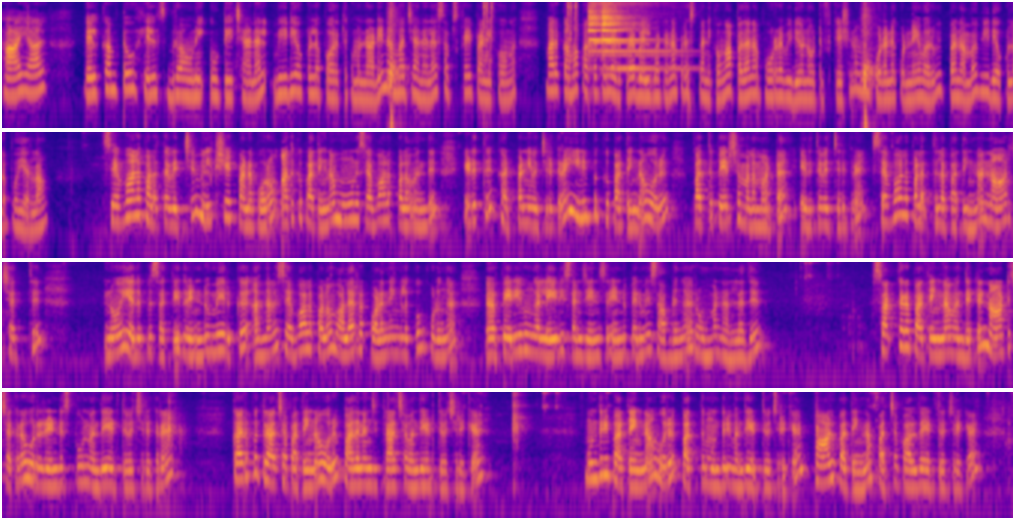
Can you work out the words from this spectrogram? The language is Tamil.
Hi all welcome to hills brownie Ooty channel வீடியோக்குள்ளே போகிறதுக்கு முன்னாடி நம்ம சேனலை சப்ஸ்கிரைப் பண்ணிக்கோங்க. மறக்காமல் பக்கத்தில் இருக்கிற பெல் பட்டனை ப்ரெஸ் பண்ணிக்கோங்க. அப்போ தான் நான் போடுற வீடியோ நோட்டிஃபிகேஷன் உங்களுக்கு உடனே உடனே வரும். இப்போ நம்ம வீடியோக்குள்ளே போயிடலாம். செவ்வாழை பழத்தை வச்சு மில்க் ஷேக் பண்ண போகிறோம் அதுக்கு பார்த்தீங்கன்னா மூணு செவ்வாழை பழம் வந்து எடுத்து கட் பண்ணி வச்சுருக்கிறேன். இனிப்புக்கு பார்த்திங்கன்னா ஒரு பத்து பேர்ச்சம்பழம் மாட்டை எடுத்து வச்சுருக்கிறேன். செவ்வாழை பழத்தில் பார்த்தீங்கன்னா நார் சத்து நோய் எதிர்ப்பு சக்தி இது ரெண்டுமே இருக்குது அதனால செவ்வாழைப்பழம் வளர்கிற குழந்தைங்களுக்கும் கொடுங்க. பெரியவங்க லேடிஸ் அண்ட் ஜென்ட்ஸ் ரெண்டு பேருமே சாப்பிடுங்க. ரொம்ப நல்லது. சர்க்கரை பார்த்தீங்கன்னா வந்துட்டு நாட்டு சர்க்கரை ஒரு ரெண்டு ஸ்பூன் வந்து எடுத்து வச்சுருக்கிறேன். கருப்பு திராட்சை பார்த்தீங்கன்னா ஒரு பதினஞ்சு திராட்சை வந்து எடுத்து வச்சுருக்கேன். முந்திரி பார்த்தீங்கன்னா ஒரு பத்து முந்திரி வந்து எடுத்து வச்சுருக்கேன். பால் பார்த்தீங்கன்னா பச்சை பால் தான் எடுத்து வச்சுருக்கேன்.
